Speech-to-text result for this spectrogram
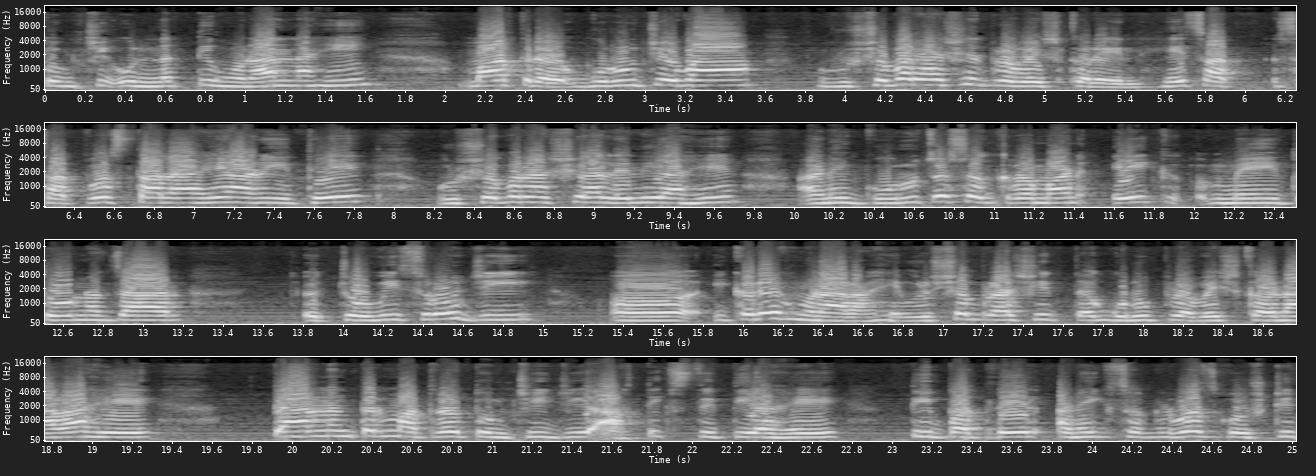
तुमची उन्नती होणार नाही. मात्र गुरु जेव्हा वृषभ राशीत प्रवेश करेल हे सात सातवं स्थान आहे आणि इथे वृषभ राशी आलेली आहे आणि गुरुचं संक्रमण एक मे दोन हजार चोवीस रोजी इकडे होणार आहे. वृषभ राशीत गुरु प्रवेश करणार आहे. त्यानंतर मात्र तुमची जी आर्थिक स्थिती आहे ती बदलेल. आणि सर्वच गोष्टीत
